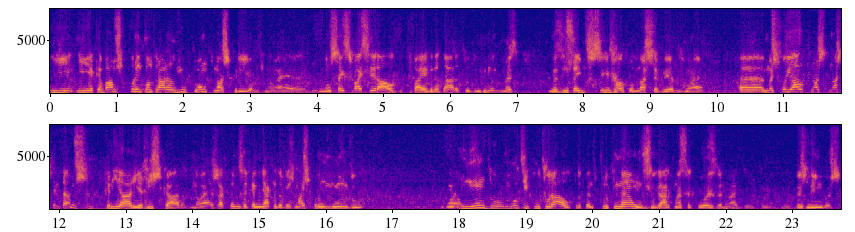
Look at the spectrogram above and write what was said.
e, e acabámos por encontrar ali o tom que nós queríamos, não é? Não sei se vai ser algo que vai agradar a todo mundo, mas, mas isso é impossível, como nós sabemos, não é? Uh, mas foi algo que nós, nós tentamos criar e arriscar, não é? Já que estamos a caminhar cada vez mais para um mundo, é? um mundo multicultural, portanto, por que não jogar com essa coisa, não é? De, de, das línguas.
